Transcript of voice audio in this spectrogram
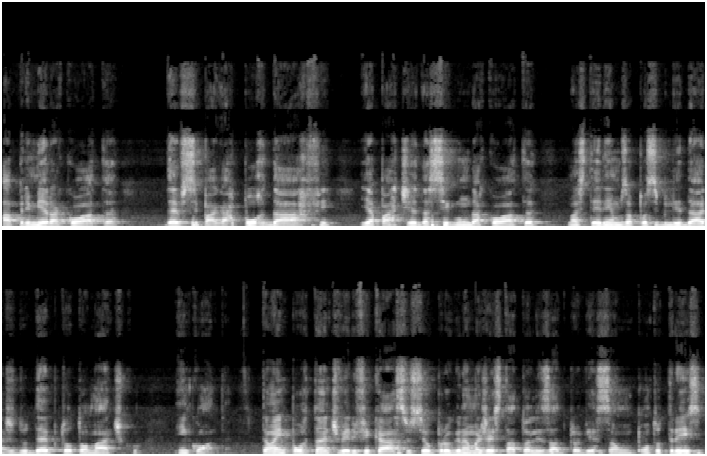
a primeira cota deve se pagar por DARF e a partir da segunda cota nós teremos a possibilidade do débito automático em conta. Então é importante verificar se o seu programa já está atualizado para a versão 1.3.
